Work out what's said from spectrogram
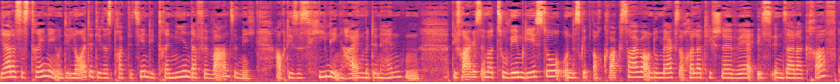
ja, das ist Training und die Leute, die das praktizieren, die trainieren dafür wahnsinnig. Auch dieses Healing, Heilen mit den Händen. Die Frage ist immer, zu wem gehst du? Und es gibt auch Quacksalber und du merkst auch relativ schnell, wer ist in seiner Kraft,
